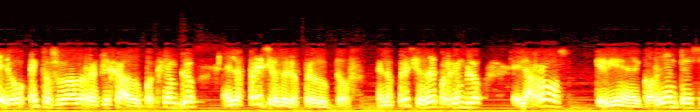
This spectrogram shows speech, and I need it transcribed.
Pero esto se va a ver reflejado, por ejemplo, en los precios de los productos. En los precios de, por ejemplo, el arroz, que viene de Corrientes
